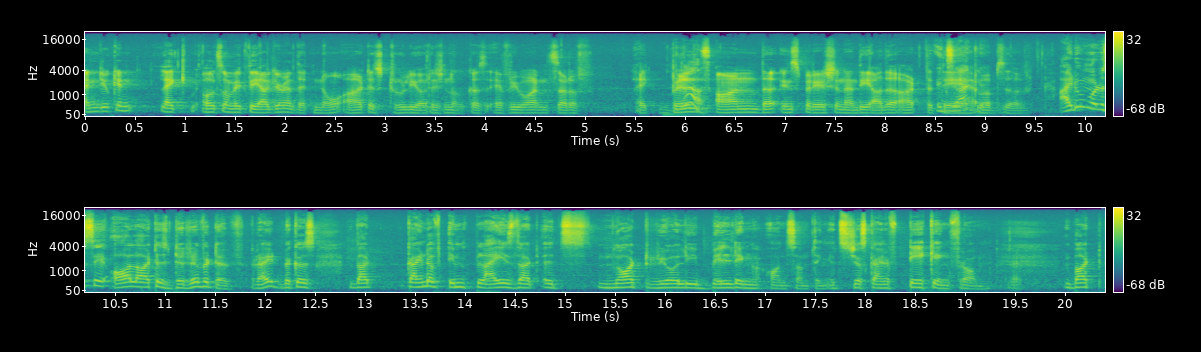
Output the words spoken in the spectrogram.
And you can like also make the argument that no art is truly original because everyone sort of like builds Yeah. on the inspiration and the other art that they have observed. I don't want to say all art is derivative, right? Because that kind of implies that it's not really building on something, it's just kind of taking from. Right. But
